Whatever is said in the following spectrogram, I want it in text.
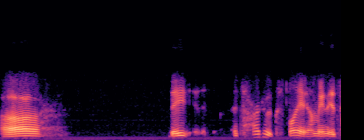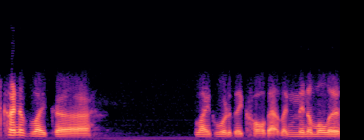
Uh, they. It's hard to explain. I mean, it's kind of like uh, like what do they call that? Like minimalist,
